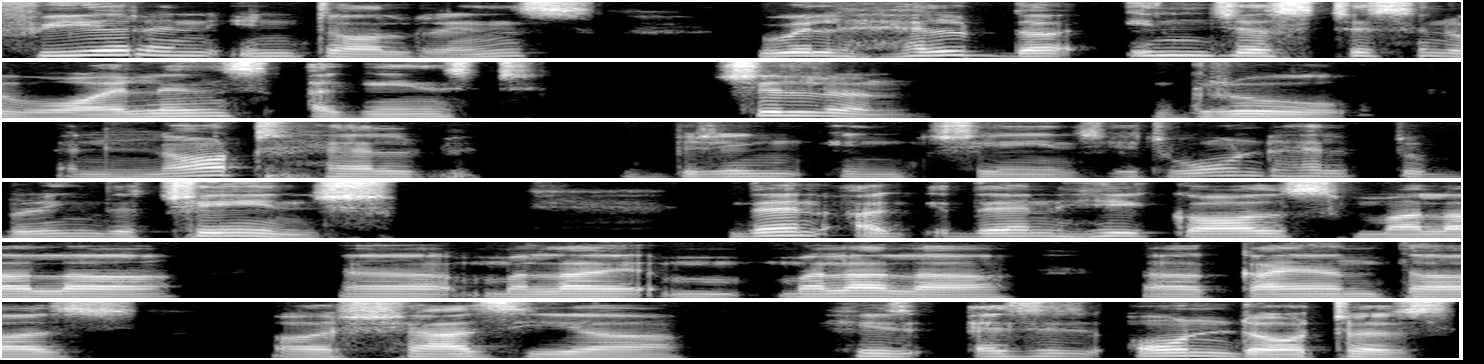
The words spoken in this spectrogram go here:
Fear and intolerance will help the injustice and violence against children grow and not help bring in change. It won't help to bring the change. Then, uh, then he calls Malala, uh, Malay, Malala, uh, or Shazia his as his own daughters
